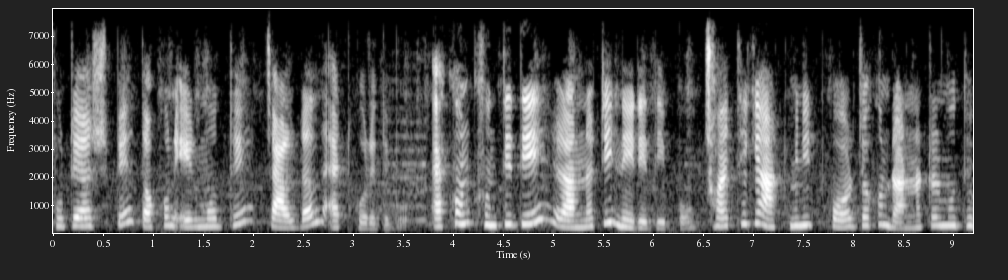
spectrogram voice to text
ফুটে আসবে, তখন এর মধ্যে চাল ডাল অ্যাড করে দেব। এখন খুন্তি দিয়ে রান্নাটি নেড়ে দিব। ছয় থেকে আট মিনিট পর যখন রান্নাটার মধ্যে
